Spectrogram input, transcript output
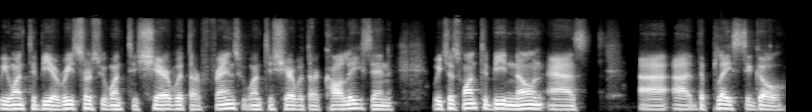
We want to be a resource. We want to share with our friends. We want to share with our colleagues. And we just want to be known as uh, uh, the place to go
